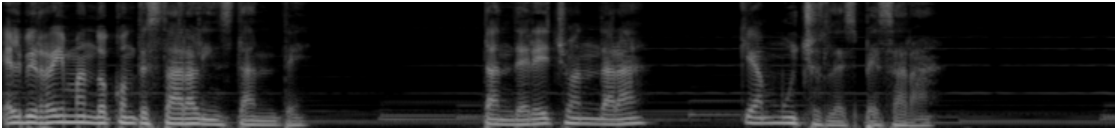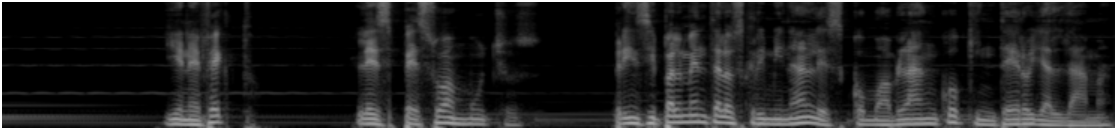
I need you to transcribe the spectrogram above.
El virrey mandó contestar al instante, tan derecho andará que a muchos les pesará. Y en efecto, les pesó a muchos, principalmente a los criminales como a Blanco, Quintero y Aldama,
